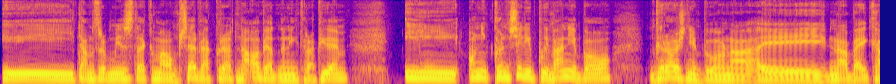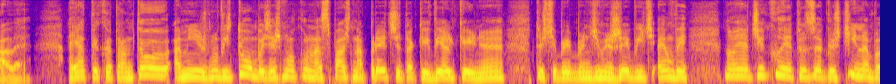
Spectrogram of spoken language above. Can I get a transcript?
i tam zrobiłem sobie taką małą przerwę, akurat na obiad do nich trafiłem i oni kończyli pływanie, bo groźnie było na, na Bajkale. A ja tylko tam tu, a mi już mówi, tu będziesz mógł nas spać na pryczy takiej wielkiej, nie? Tu się będziemy żywić. A ja mówię, no ja dziękuję tu za gościnę, bo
